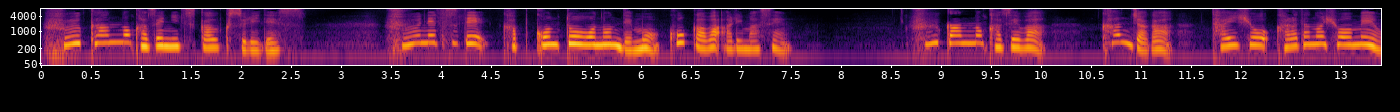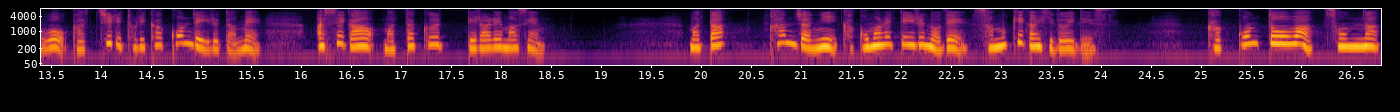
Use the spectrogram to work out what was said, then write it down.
風寒の風に使う薬です。風熱で葛根湯を飲んでも効果はありません。風寒の風は患者が体表、体の表面をがっちり取り囲んでいるため、汗が全く出られません。また、患者に囲まれているので寒気がひどいです。葛根湯はそんな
